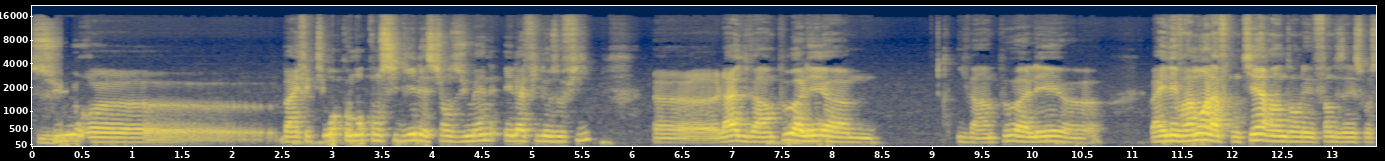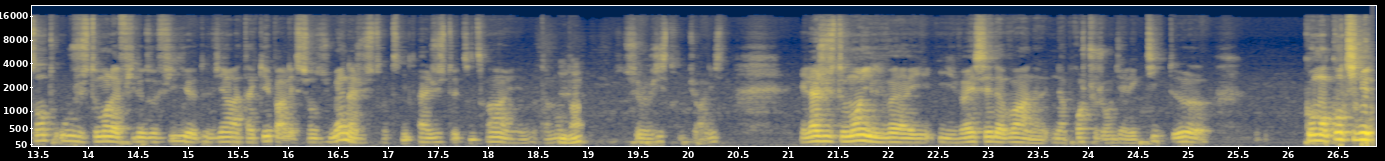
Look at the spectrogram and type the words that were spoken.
sur, euh, bah, effectivement, comment concilier les sciences humaines et la philosophie. Euh, là, il va un peu aller, il va un peu aller, bah, il est vraiment à la frontière hein, dans les fins des années 60, où justement la philosophie devient attaquée par les sciences humaines à juste titre, à juste titre hein, et notamment par les sociologistes structuralistes. Et là, justement, il va, il va essayer d'avoir une, approche toujours dialectique de euh, comment continuer,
